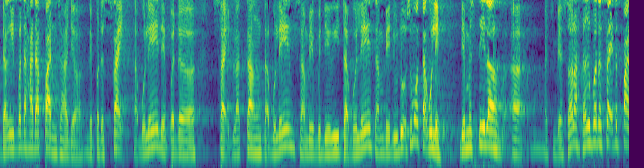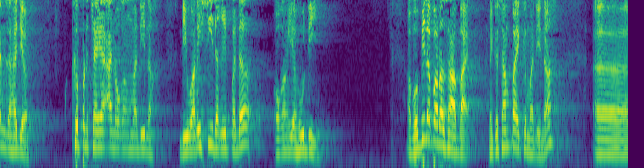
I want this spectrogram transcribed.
daripada hadapan sahaja. Daripada side tak boleh daripada side belakang tak boleh sambil berdiri tak boleh sambil duduk semua tak boleh. Dia mestilah uh, macam biasalah daripada side depan sahaja. Kepercayaan orang Madinah diwarisi daripada orang Yahudi. Apabila para sahabat mereka sampai ke Madinah uh,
